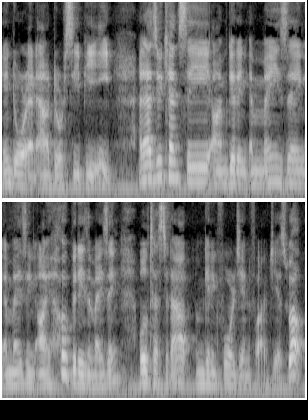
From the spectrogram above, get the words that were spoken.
indoor and outdoor CPE and as you can see I'm getting amazing amazing I hope it is amazing. We'll test it out. I'm getting 4G and 5G as well.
